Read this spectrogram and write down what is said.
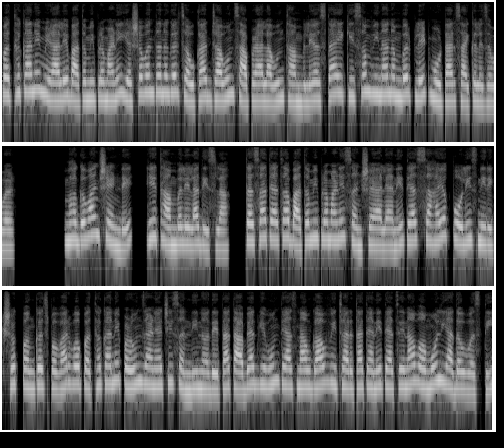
पथकाने मिळाले बातमीप्रमाणे यशवंतनगर चौकात जाऊन सापळा लावून थांबले असता एक इसम विना नंबर प्लेट मोटारसायकलजवळ भगवान शेंडे हे थांबलेला दिसला. तसा त्याचा बातमीप्रमाणे संशय आल्याने त्यास सहाय्यक पोलीस निरीक्षक पंकज पवार व पथकाने पळून जाण्याची संधी न देता ताब्यात घेऊन त्यास नाव गाव विचारता त्याने त्याचे नाव अमोल यादव वस्ती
